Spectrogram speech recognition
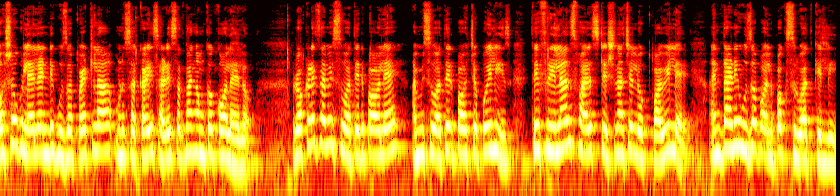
अशोक लेलँडीक उजो पेटला म्हणून सकाळी साडे सातांक आमकां कॉल आयलो. रोखडेच आमी सुवातेर पावले. आमी सुवातेर पावचे पयलींच ते फ्रिलान्स फायर स्टेशनाचे लोक पाविल्ले आनी तांणी उजो पावलपाक सुरवात केल्ली.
